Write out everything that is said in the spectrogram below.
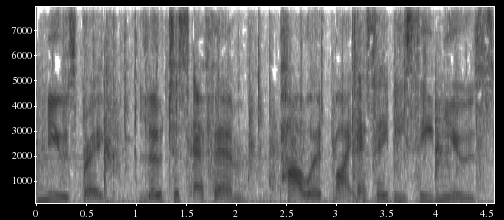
Newsbreak, Lotus FM, powered by SABC News.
